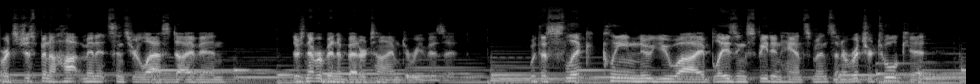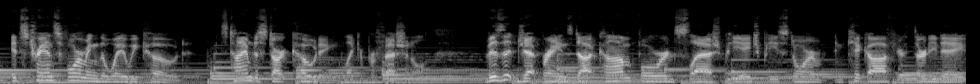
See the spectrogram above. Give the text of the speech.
or it's just been a hot minute since your last dive in, there's never been a better time to revisit. With a slick, clean new UI, blazing speed enhancements, and a richer toolkit, it's transforming the way we code. It's time to start coding like a professional. Visit jetbrains.com forward slash PHP Storm and kick off your 30 day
